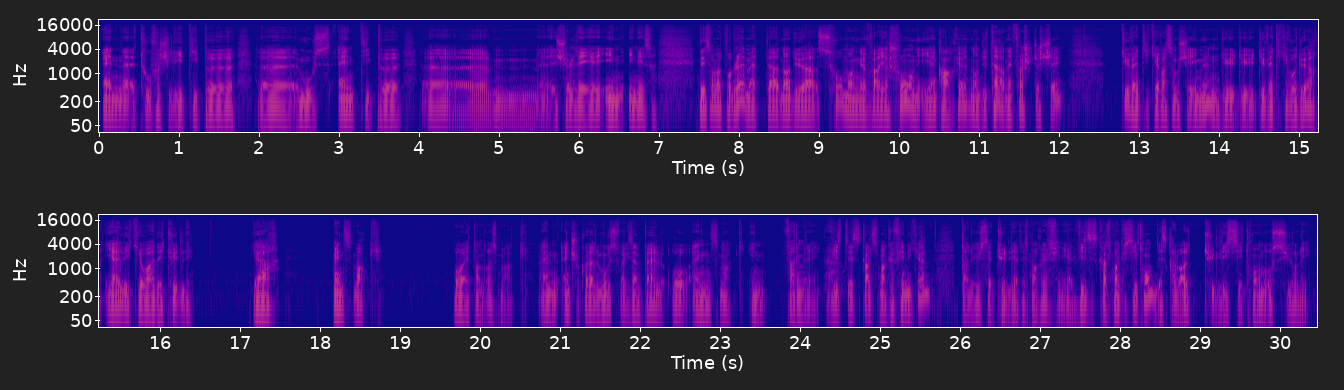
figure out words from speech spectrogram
En, eh, to forskjellige typer uh, mos, en type uh, gelé inn, inni seg. Det som er problemet, er når du har så mange variasjoner i en kake, når du tar den første skje, du vet ikke hva som skjer i munnen, du, du, du vet ikke hvor du er. Jeg liker å ha det tydelig. Jeg har en smak og et andre smak. En, en sjokolademousse eksempel, og en smak inn. Ferdig med det. Hvis det skal smake fennikel, da du ser tydelig at det smaker fennikel. Hvis det skal smake sitron, det skal være tydelig sitron og syrlig.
